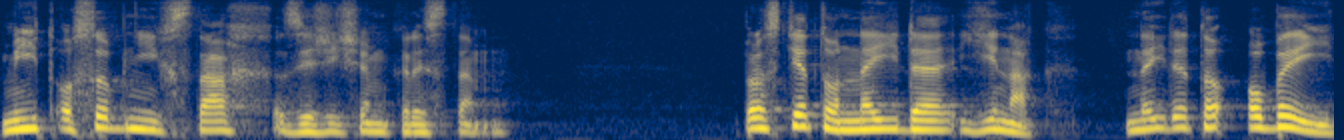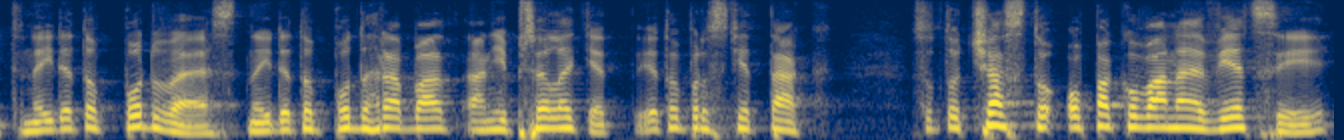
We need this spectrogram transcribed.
Mít osobní vztah s Ježíšem Kristem. Prostě to nejde jinak. Nejde to obejít, nejde to podvést, nejde to podhrabat ani přeletět. Je to prostě tak. Jsou to často opakované věci,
